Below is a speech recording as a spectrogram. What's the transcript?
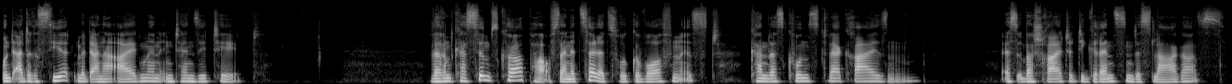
und adressiert mit einer eigenen Intensität. Während Kassims Körper auf seine Zelle zurückgeworfen ist, kann das Kunstwerk reisen. Es überschreitet die Grenzen des Lagers,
